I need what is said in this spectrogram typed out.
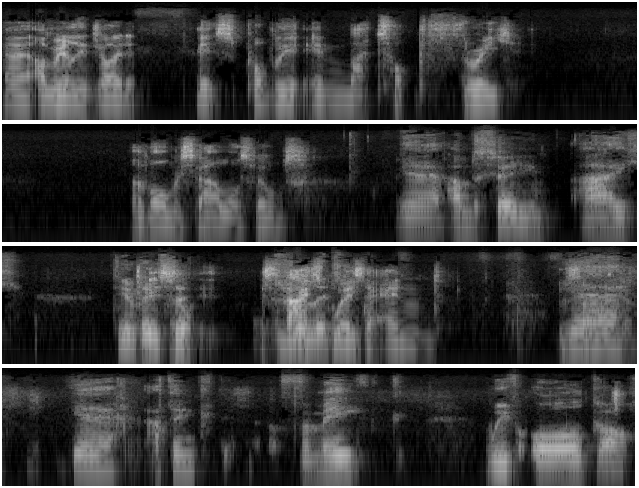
uh, I really enjoyed it. It's probably in my top three of all my Star Wars films. Yeah, I'm the same. I the It's a, original. it's a nice way to end. Yeah. saga. Yeah, I think for me, we've all got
